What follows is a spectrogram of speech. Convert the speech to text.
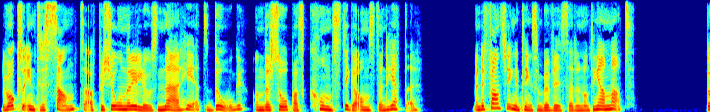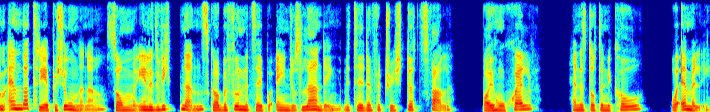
Det var också intressant att personer i Lous närhet dog under så pass konstiga omständigheter. Men det fanns ju ingenting som bevisade någonting annat. De enda tre personerna som enligt vittnen ska ha befunnit sig på Angels Landing vid tiden för Trish dödsfall var ju hon själv, hennes dotter Nicole och Emily.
